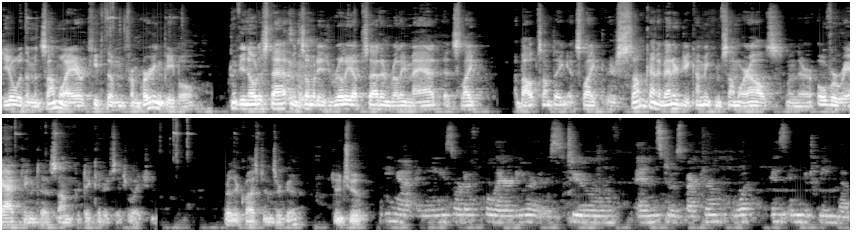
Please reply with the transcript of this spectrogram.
deal with them in some way or keep them from hurting people. Have you noticed that when somebody's really upset and really mad, it's like about something, it's like there's some kind of energy coming from somewhere else when they're overreacting to some particular situation. Further questions are good. Junshu. Looking at any sort of polarity where there's two ends to a spectrum, what is in between them?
